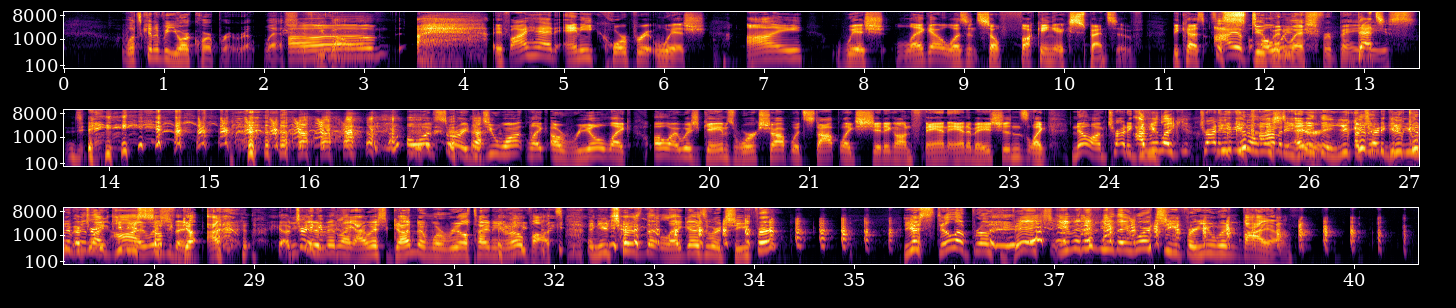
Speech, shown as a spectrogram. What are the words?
What's gonna be your corporate wish if you got one? Um, if I had any corporate wish, I wish Lego wasn't so fucking expensive because a I have stupid always... wish for babies. That's- oh, I'm sorry. Did you want like a real like? Oh, I wish Games Workshop would stop like shitting on fan animations. Like, no, I'm trying to give I you. mean, like, trying to you give you comedy anything. You could trying to have give you you- could have been like, "Oh, you I wish something." Gu- I, I'm you trying to give- been like, I wish Gundam were real tiny robots, and you chose that Legos were cheaper. You're still a broke bitch. Even if you, they were cheaper, you wouldn't buy them.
